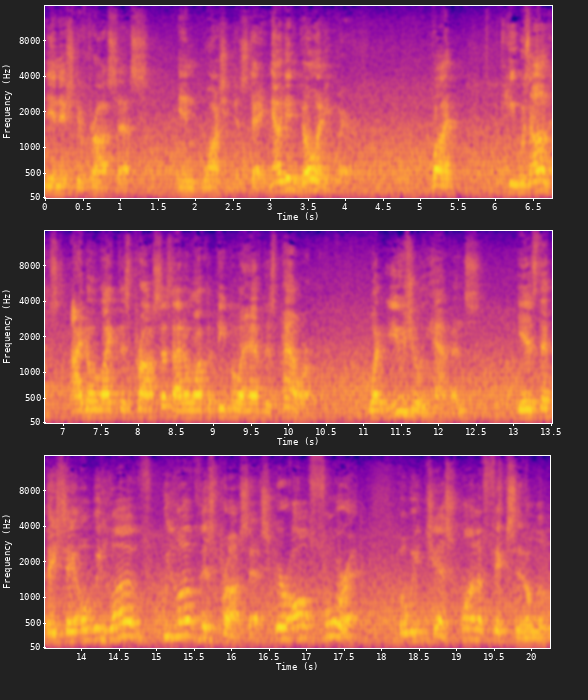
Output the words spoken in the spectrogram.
the initiative process in Washington State. Now, it didn't go anywhere, but he was honest. I don't like this process. I don't want the people to have this power. What usually happens is that they say, "Oh, we love, we love this process. We're all for it, but we just want to fix it a little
